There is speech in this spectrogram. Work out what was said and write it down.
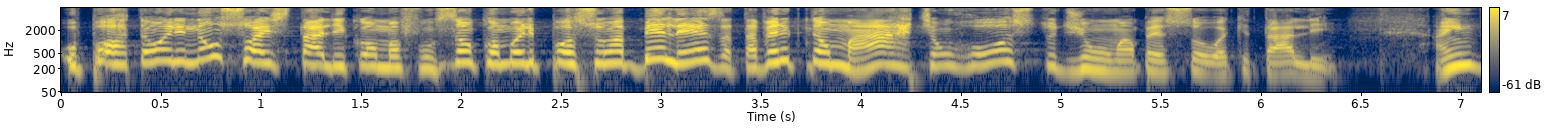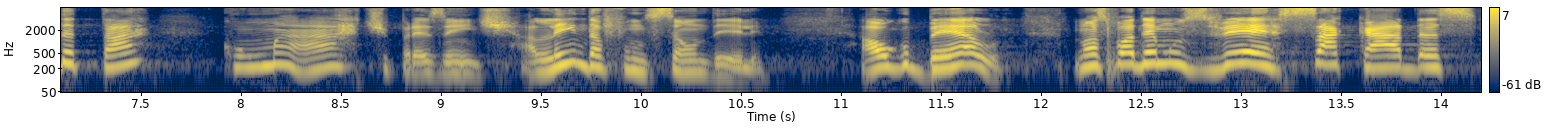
O portão ele não só está ali com uma função, como ele possui uma beleza. Está vendo que tem uma arte, é um rosto de uma pessoa que está ali. Ainda está com uma arte presente, além da função dele. Algo belo. Nós podemos ver sacadas,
